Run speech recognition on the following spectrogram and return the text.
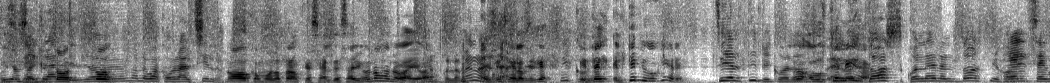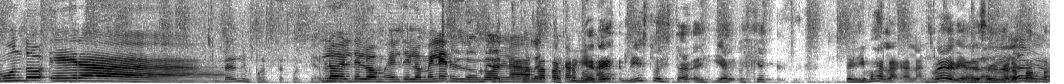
Y yo soy gratis, yo no le voy a cobrar al chino. No, como no, pero aunque sea el desayuno, se lo va a llevar. Por lo menos. Es lo que quiere. Entonces, el típico quiere. Sí, el típico. El, usted el, el dos, ¿Cuál era el dos? Dijo. El segundo era. Pero no importa Lo, el, del, el del omelette, con la papa carbonara. Viene listo. Está, eh, es que Pedimos a, a las 9 viene el desayuno de La Pampa.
